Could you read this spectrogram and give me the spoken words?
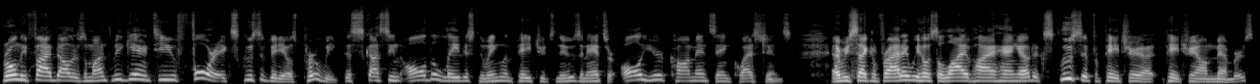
For only $5 a month, we guarantee you four exclusive videos per week discussing all the latest New England Patriots news and answer all your comments and questions. Every second Friday, we host a live high hangout exclusive for Patreon, Patreon members,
